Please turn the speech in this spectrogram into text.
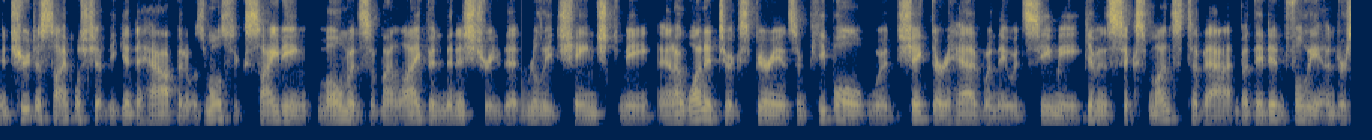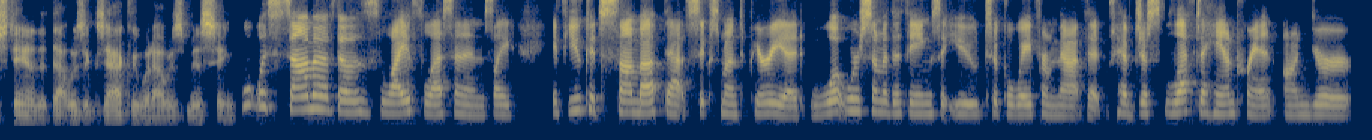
and true discipleship began to happen. It was most exciting moments of my life in ministry that really changed me. And I wanted to experience, and people would shake their head when they would see me given six months to that, but they didn't fully understand that that was exactly what I was missing. What was some of those life lessons? Like, if you could sum up that six month period, what were some of the things that you took away from that that have just left a handprint on your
